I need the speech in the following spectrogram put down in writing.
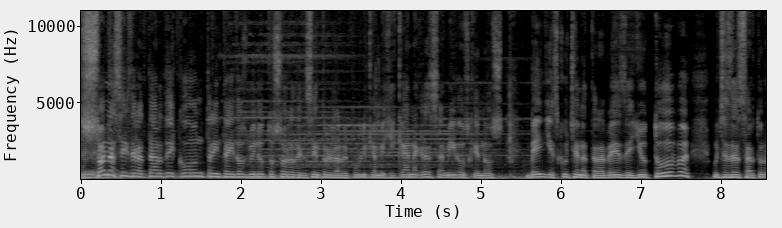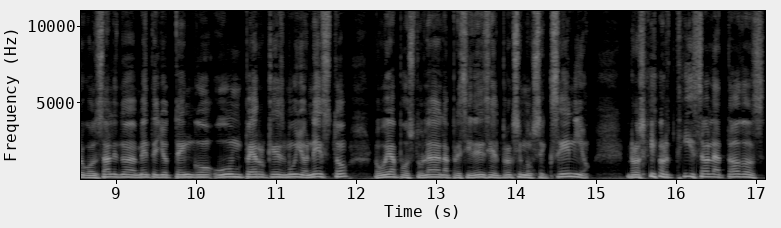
Son las 6 de la tarde con 32 minutos hora del centro de la República Mexicana. Gracias amigos que nos ven y escuchan a través de YouTube. Muchas gracias Arturo González. Nuevamente yo tengo un perro que es muy honesto. Lo voy a postular a la presidencia del próximo sexenio. Rocío Ortiz, hola a todos.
